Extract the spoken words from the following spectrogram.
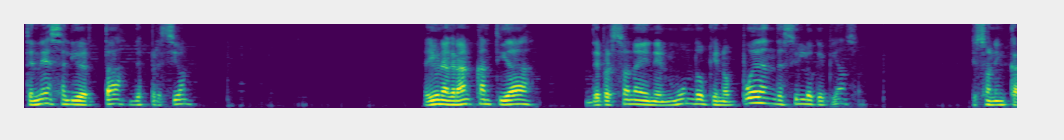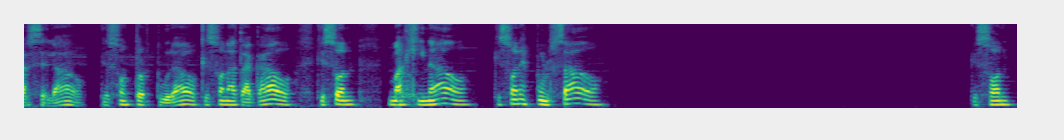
tener esa libertad de expresión. Hay una gran cantidad de personas en el mundo que no pueden decir lo que piensan que son encarcelados, que son torturados, que son atacados, que son marginados, que son expulsados, que son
